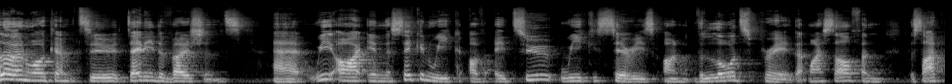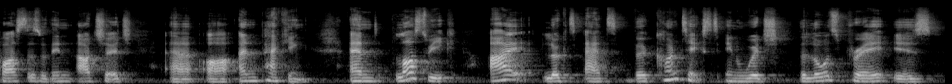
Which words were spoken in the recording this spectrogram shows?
Hello and welcome to Daily Devotions. Uh, we are in the second week of a two week series on the Lord's Prayer that myself and the site pastors within our church uh, are unpacking. And last week, I looked at the context in which the Lord's Prayer is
